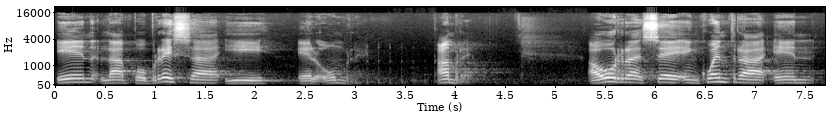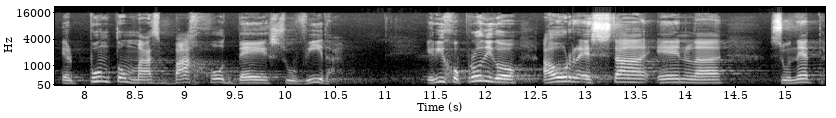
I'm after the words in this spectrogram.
en la pobreza y el hombre, hambre. Ahora se encuentra en el punto más bajo de su vida. El hijo pródigo ahora está en la suneta.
